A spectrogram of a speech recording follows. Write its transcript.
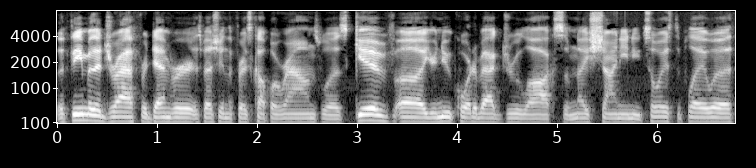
The theme of the draft for Denver, especially in the first couple of rounds, was give uh, your new quarterback Drew Lock some nice shiny new toys to play with,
